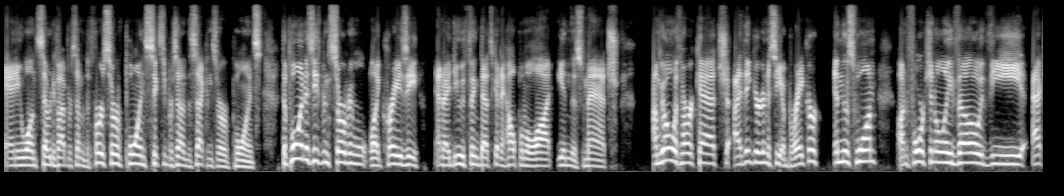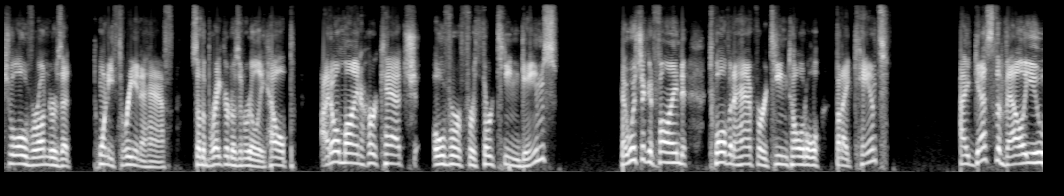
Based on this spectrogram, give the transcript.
and he won 75% of the first serve points, 60% of the second serve points. The point is he's been serving like crazy, and I do think that's going to help him a lot in this match. I'm going with Hurkacz. I think you're going to see a breaker in this one. Unfortunately, though, the actual over-under is at 23 and a half, so the breaker doesn't really help. I don't mind Hurkacz over for 13 games. I wish I could find 12 and a half for a team total, but I can't. I guess the value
